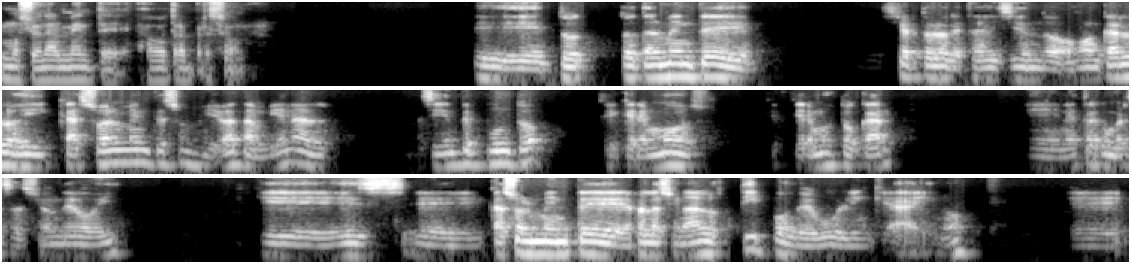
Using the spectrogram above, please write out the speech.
emocionalmente a otra persona. Eh, totalmente cierto lo que estás diciendo, Juan Carlos, y casualmente eso nos lleva también al, siguiente punto que queremos, que queremos tocar en esta conversación de hoy, que es eh, casualmente relacionado a los tipos de bullying que hay, ¿no? Eh,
